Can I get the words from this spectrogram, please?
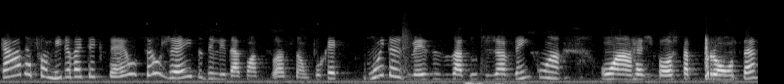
cada família vai ter que ter o seu jeito de lidar com a situação, porque muitas vezes os adultos já vêm com a, uma resposta pronta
